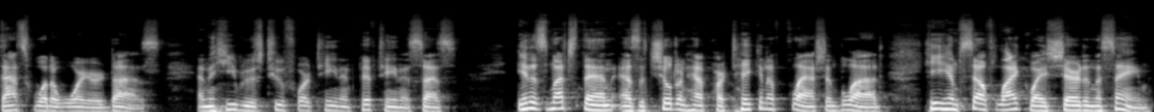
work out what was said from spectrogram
That's what a warrior does. And in Hebrews 2:14 and 15 it says, Inasmuch then as the children have partaken of flesh and blood, he himself likewise shared in the same,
